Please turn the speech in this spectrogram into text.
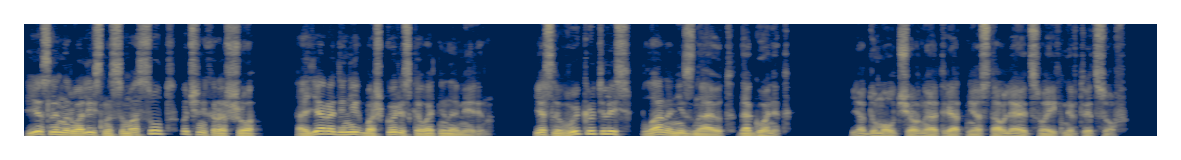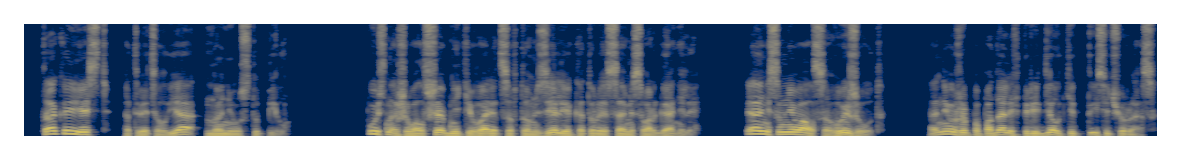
Если нарвались на самосуд, очень хорошо а я ради них башкой рисковать не намерен. Если выкрутились, плана не знают, догонят. Я думал, черный отряд не оставляет своих мертвецов. Так и есть, ответил я, но не уступил. Пусть наши волшебники варятся в том зелье, которое сами сварганили. Я не сомневался, выживут. Они уже попадали в переделки тысячу раз.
